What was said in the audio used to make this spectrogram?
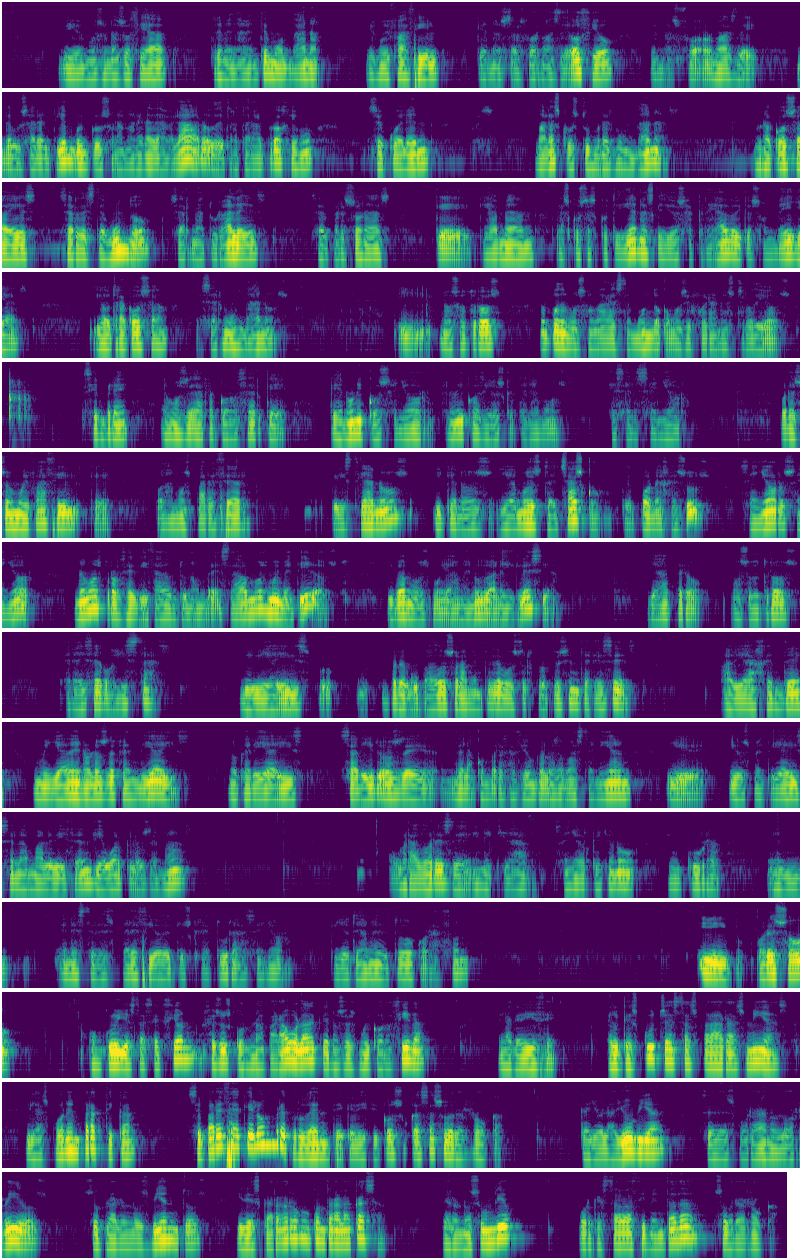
Vivimos una sociedad tremendamente mundana y es muy fácil que nuestras formas de ocio, en las formas de, de, usar el tiempo, incluso la manera de hablar o de tratar al prójimo, se cuelen pues, malas costumbres mundanas. Y una cosa es ser de este mundo, ser naturales, ser personas que, aman las cosas cotidianas que Dios ha creado y que son bellas. Y otra cosa es ser mundanos. Y nosotros no podemos amar a este mundo como si fuera nuestro Dios. Siempre hemos de reconocer que, que el único Señor, el único Dios que tenemos es el Señor. Por eso es muy fácil que podamos parecer cristianos y que nos llevemos este chasco que pone Jesús. Señor, Señor, no hemos profetizado en tu nombre, estábamos muy metidos, íbamos muy a menudo a la iglesia. Ya, pero vosotros erais egoístas, vivíais preocupados solamente de vuestros propios intereses. Había gente humillada y no los defendíais, no queríais saliros de, de la conversación que los demás tenían y, y os metíais en la maledicencia igual que los demás. Obradores de iniquidad, Señor, que yo no incurra en, este desprecio de tus criaturas, Señor, que yo te ame de todo corazón. Y por eso concluye esta sección Jesús con una parábola que nos es muy conocida, en la que dice, el que escucha estas palabras mías y las pone en práctica, se parece a aquel hombre prudente que edificó su casa sobre roca. Cayó la lluvia, se desbordaron los ríos, soplaron los vientos y descargaron contra la casa, pero no se hundió, porque estaba cimentada sobre roca.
